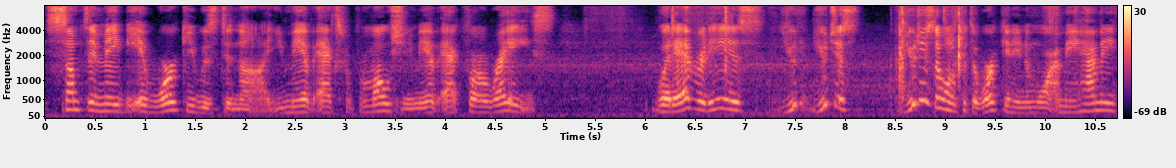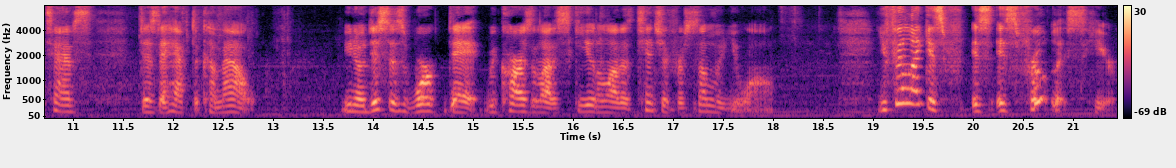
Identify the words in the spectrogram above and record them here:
something maybe at work you was denied. You may have asked for promotion. You may have asked for a raise. Whatever it is you you just you just don't want to put the work in anymore. I mean how many times does that have to come out? You know this is work that requires a lot of skill and a lot of attention for some of you all. You feel like it's it's, it's fruitless here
